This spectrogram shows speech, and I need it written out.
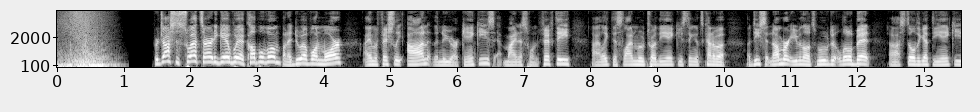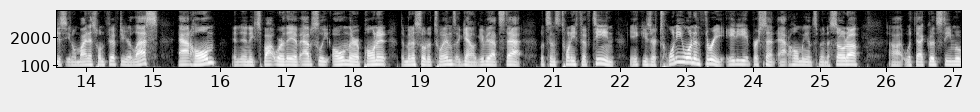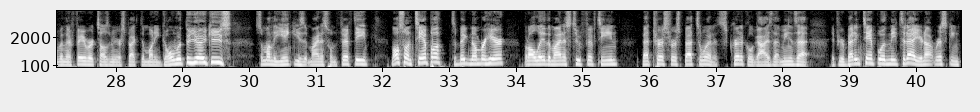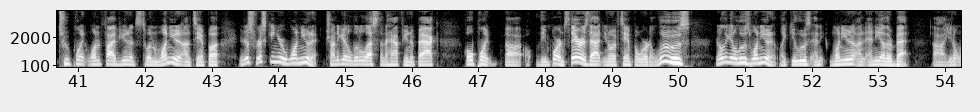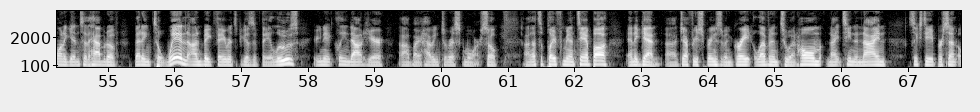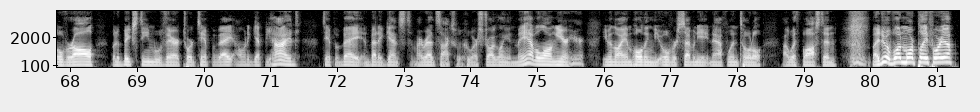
For Josh's sweats, I already gave away a couple of them, but I do have one more. I am officially on the New York Yankees at minus 150. I like this line move toward the Yankees thing. It's kind of a, a decent number, even though it's moved a little bit. Uh, still to get the Yankees, you know, minus 150 or less at home in, in a spot where they have absolutely owned their opponent, the Minnesota Twins. Again, I'll give you that stat. But since 2015, Yankees are 21 and 3, 88% at home against Minnesota. Uh, with that good steam move in their favor, tells me respect the money going with the Yankees. So I'm on the Yankees at minus 150. I'm also on Tampa. It's a big number here, but I'll lay the minus 215. Bet Tris versus bet to win. It's critical, guys. That means that if you're betting Tampa with me today, you're not risking 2.15 units to win one unit on Tampa. You're just risking your one unit, trying to get a little less than a half unit back. Whole point, uh, the importance there is that, you know, if Tampa were to lose, you're only going to lose one unit, like you lose any one unit on any other bet. Uh, you don't want to get into the habit of betting to win on big favorites because if they lose, you're going to get cleaned out here uh, by having to risk more. So uh, that's a play for me on Tampa. And again, uh, Jeffrey Springs has been great 11 and 2 at home, 19 and 9, 68% overall, but a big steam move there toward Tampa Bay. I want to get behind Tampa Bay and bet against my Red Sox, who are struggling and may have a long year here, even though I am holding the over 78.5 win total uh, with Boston. But I do have one more play for you.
